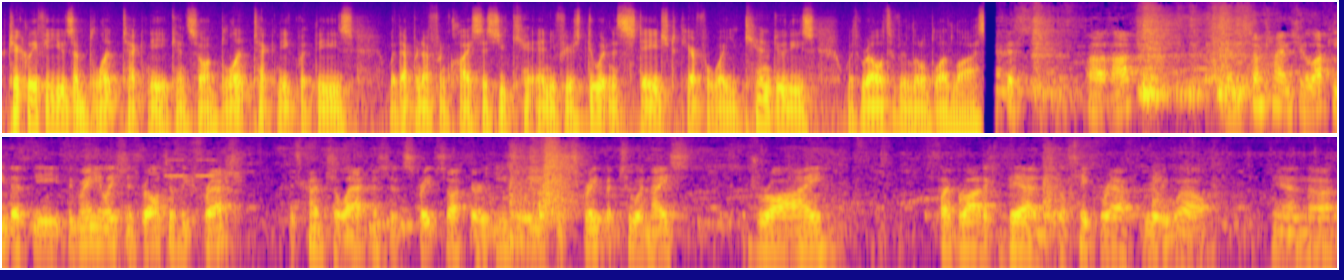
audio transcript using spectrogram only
particularly if you use a blunt technique. And so a blunt technique with these, with epinephrine clysis, you can, and if you do it in a staged, careful way, you can do these with relatively little blood loss. This uh, up, and sometimes you're lucky that the, the granulation is relatively fresh. It's kind of gelatinous, so it scrapes off very easily. If you scrape it to a nice, dry, fibrotic bed, it'll take graft really well. And uh,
